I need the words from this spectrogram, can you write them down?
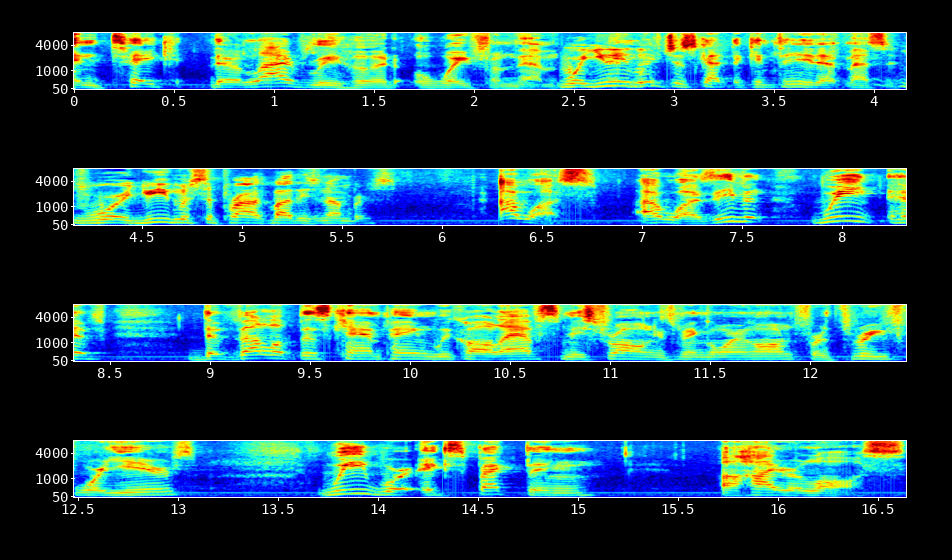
and take their livelihood away from them. Were you And even- we've just got to continue that message. Were you even surprised by these numbers? I was. I was. Even we have developed this campaign we call AFSCME Strong. It's been going on for three, four years. We were expecting a higher loss.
